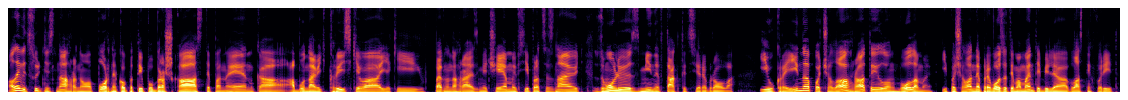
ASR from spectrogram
Але відсутність награного опорника по типу Брашка, Степаненка або навіть Криськіва, який впевнено грає з м'ячем, і всі про це знають, зумовлює зміни в тактиці Реброва. І Україна почала грати лонгболами і почала не привозити моменти біля власних воріт.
